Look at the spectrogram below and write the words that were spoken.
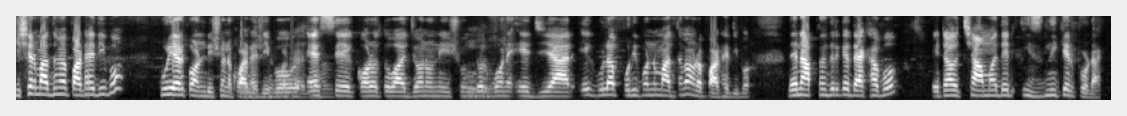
কিসের মাধ্যমে পাঠিয়ে দিব? কুরিয়ার কন্ডিশনে পাঠিয়ে দিব। হবে। এসএ করতোয়া জননী সুন্দরবন এজিআর এগুলা পরিবহনের মাধ্যমে আমরা পাঠিয়ে দিব। দেন আপনাদেরকে দেখাবো এটা হচ্ছে আমাদের ইজনিকের প্রোডাক্ট।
